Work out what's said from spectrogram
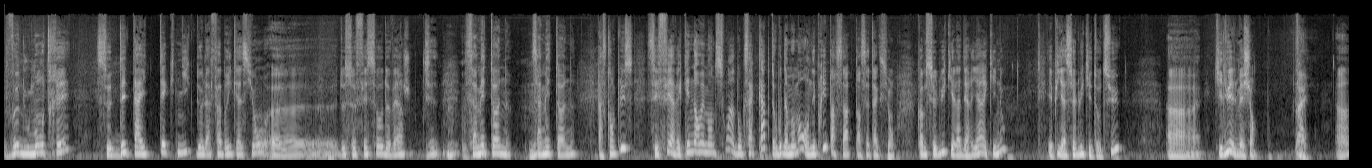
veut nous montrer ce détail technique de la fabrication euh, de ce faisceau de verge C'est- Ça m'étonne. Mhm. Ça m'étonne. Parce qu'en plus, c'est fait avec énormément de soin. Donc ça capte. Au bout d'un moment, on est pris par ça, par cette action. Comme celui qui est là derrière et qui nous. Et puis il y a celui qui est au-dessus, euh, qui lui est le méchant. Ouais. Hein?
